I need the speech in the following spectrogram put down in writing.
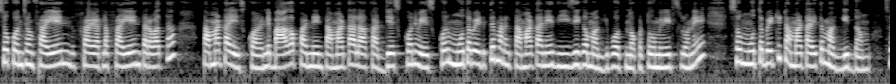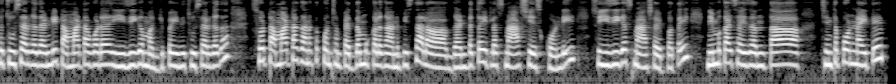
సో కొంచెం ఫ్రై అయిన ఫ్రై అట్లా ఫ్రై అయిన తర్వాత టమాటా వేసుకోవాలండి. బాగా పండిన టమాటా అలా కట్ చేసుకొని వేసుకొని మూత పెడితే మనకి టమాటా అనేది ఈజీగా మగ్గిపోతుంది. ఒక టూ మినిట్స్లోనే. సో మూత పెట్టి టమాటా అయితే మగ్గిద్దాం. సో చూసారు కదండి టమాటా కూడా ఈజీగా మగ్గిపోయింది చూసారు కదా. సో టమాటా కనుక కొంచెం పెద్ద ముక్కలుగా అనిపిస్తే అలా గంటతో ఇట్లా స్మాష్ చేసుకోండి. సో ఈజీగా స్మాష్ అయిపోతాయి. నిమ్మకాయ సైజ్ అంతా చింతపండు అయితే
